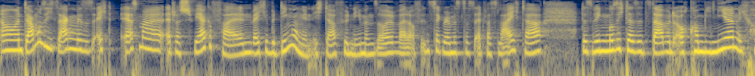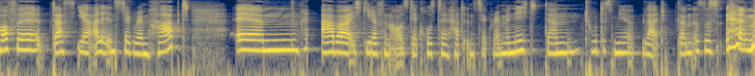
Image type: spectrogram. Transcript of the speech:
Und da muss ich sagen, mir ist es echt erstmal etwas schwer gefallen, welche Bedingungen ich dafür nehmen soll, weil auf Instagram ist das etwas leichter. Deswegen muss ich das jetzt damit auch kombinieren. Ich hoffe, dass ihr alle Instagram habt. Ähm, aber ich gehe davon aus, der Großteil hat Instagram. Wenn nicht, dann tut es mir leid. Dann ist es ähm,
